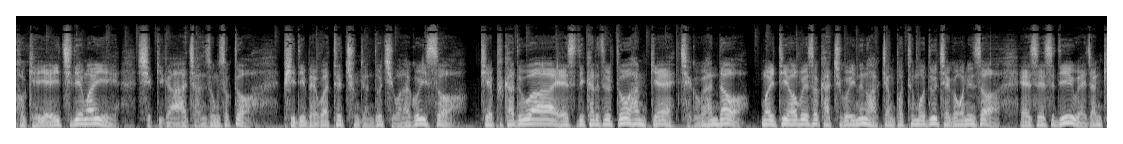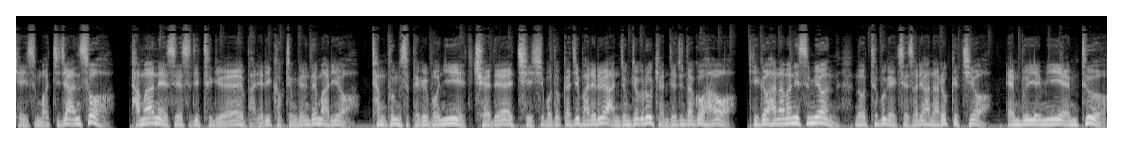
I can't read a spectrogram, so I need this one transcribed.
4K HDMI, 10기가 전송 속도, PD 100W 충전도 지원하고 있어. TF카드와 SD카드들도 함께 제공을 한다오. multi hub에서 갖추고 있는 확장 포트 모두 제공하면서 SSD 외장 케이스 멋지지 않소? 다만 SSD 특유의 발열이 걱정되는데 말이오. 상품 스펙을 보니 최대 75도까지 발열을 안정적으로 견뎌준다고 하오. 이거 하나만 있으면 노트북 액세서리 하나로 끝이오. NVMe M2,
